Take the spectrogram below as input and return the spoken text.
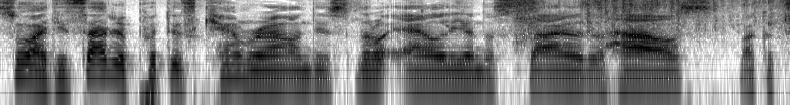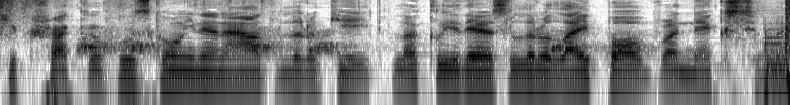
So I decided to put this camera on this little alley on the side of the house so I could keep track of who's going in and out the little gate. Luckily there's a little light bulb right next to it.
